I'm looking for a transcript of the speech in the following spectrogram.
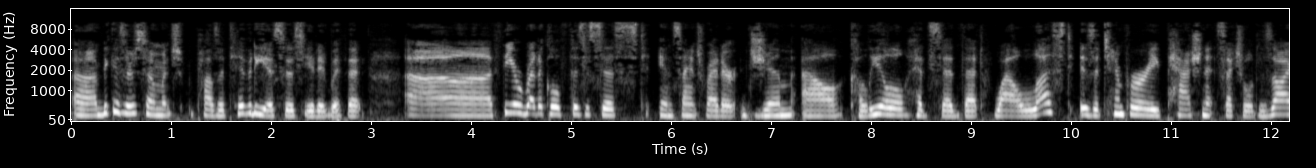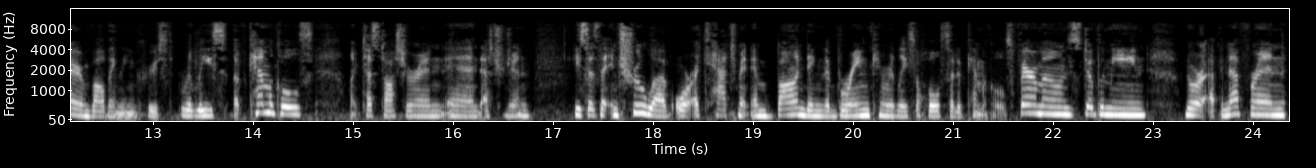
Uh, because there's so much positivity associated with it. Uh, theoretical physicist and science writer Jim Al Khalili had said that while lust is a temporary, passionate sexual desire involving the increased release of chemicals like testosterone and estrogen, he says that in true love or attachment and bonding, the brain can release a whole set of chemicals. Pheromones, dopamine, norepinephrine,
